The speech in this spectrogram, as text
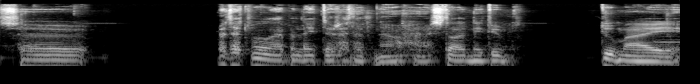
So, but that will happen later. I don't know. I still need to do my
